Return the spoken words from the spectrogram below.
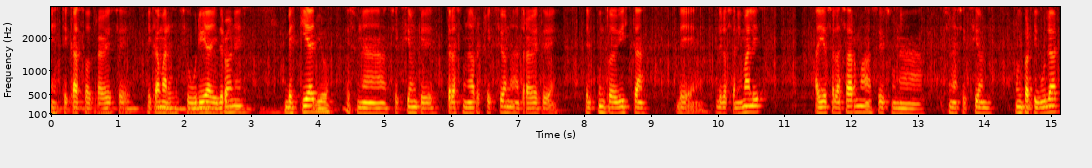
en este caso a través de cámaras de seguridad y drones. Bestiario es una sección que traza una reflexión a través de, del punto de vista de, los animales. Adiós a las armas es una, es una sección muy particular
